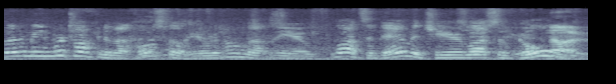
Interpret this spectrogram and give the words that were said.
but I mean, we're talking about wholesale here. We're talking about you know lots of damage here, lots of gold No,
